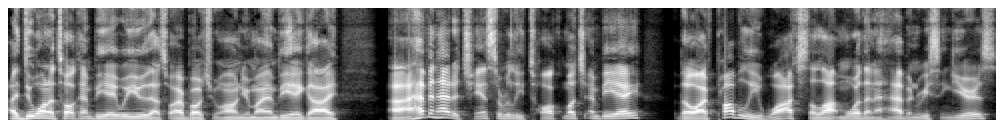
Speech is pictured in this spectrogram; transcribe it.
I do want to talk NBA with you. That's why I brought you on. You're my NBA guy. Uh, I haven't had a chance to really talk much NBA, though. I've probably watched a lot more than I have in recent years.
